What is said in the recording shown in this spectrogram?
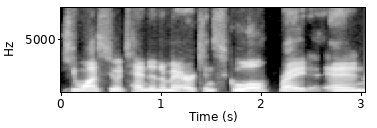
he wants to attend an American school, right? And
